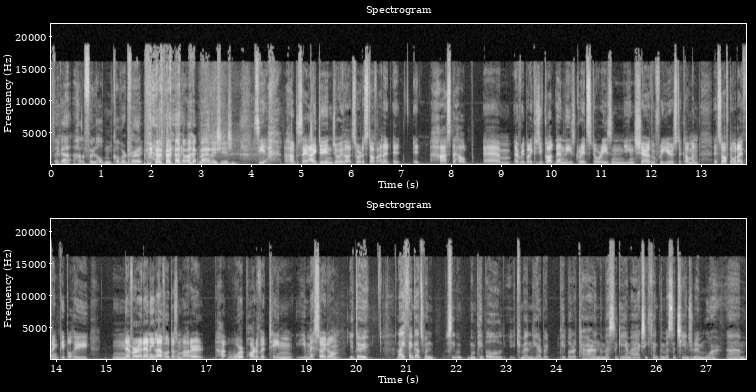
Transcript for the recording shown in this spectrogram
think I had a full album covered for it for my, my initiation. See, I have to say, I do enjoy that sort of stuff, and it it, it has to help um, everybody because you've got then these great stories, and you can share them for years to come. And it's often what I think people who never at any level it doesn't matter ha- were part of a team you miss out on. You do, and I think that's when see when when people come in and hear about people retiring and they miss the game. I actually think they miss the changing room more. Um,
